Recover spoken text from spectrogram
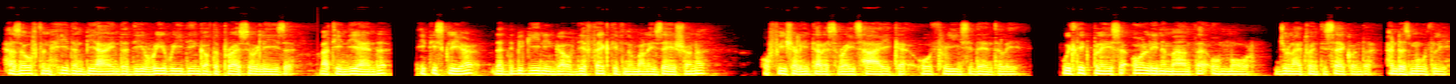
has often hidden behind the rereading of the press release, but in the end, it is clear that the beginning of the effective normalization, official interest rates hike or three incidentally, will take place only in a month or more, July 22nd, and smoothly,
